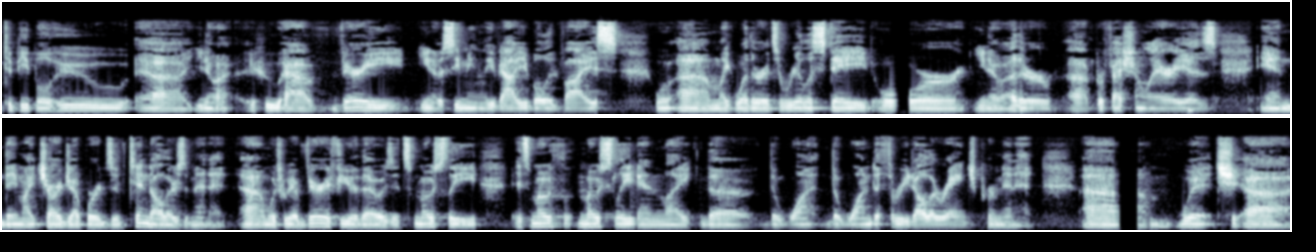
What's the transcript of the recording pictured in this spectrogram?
to people who uh, you know who have very you know seemingly valuable advice, um, like whether it's real estate or, or you know other uh, professional areas, and they might charge upwards of ten dollars a minute, um, which we have very few of those. It's mostly it's most mostly in like the the one the one to three dollar range per minute. Um, which uh,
